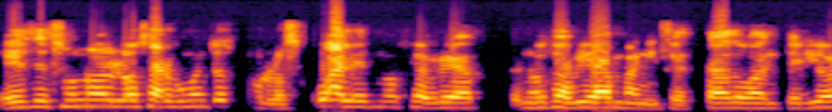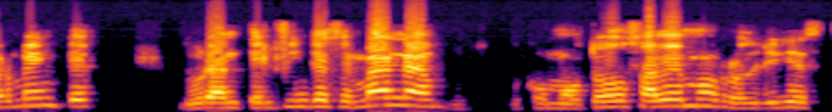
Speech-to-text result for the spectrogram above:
Ese es uno de los argumentos por los cuales no se, habría, no se había manifestado anteriormente. Durante el fin de semana, como todos sabemos, Rodríguez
